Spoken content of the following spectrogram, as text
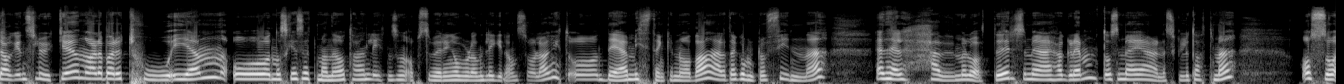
dagens luke. Nå er det bare to igjen, og nå skal jeg sette meg ned og ta en liten sånn oppsummering av hvordan det ligger an så langt. Og det jeg mistenker nå, da, er at jeg kommer til å finne en hel haug med låter som jeg har glemt, og som jeg gjerne skulle tatt med. Og så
